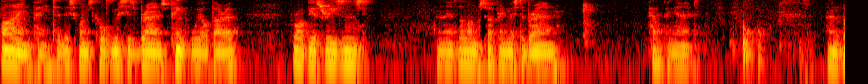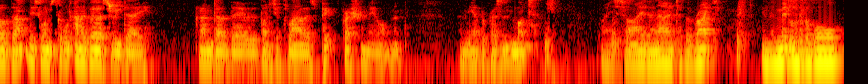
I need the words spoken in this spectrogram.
fine painter. This one's called Mrs. Brown's Pink Wheelbarrow for obvious reasons. And there's the long suffering Mr. Brown helping out. And above that, this one's called Anniversary Day. Grandad there with a bunch of flowers picked fresh from the allotment. And the ever present mutt by his side. And now to the right, in the middle of the wall,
